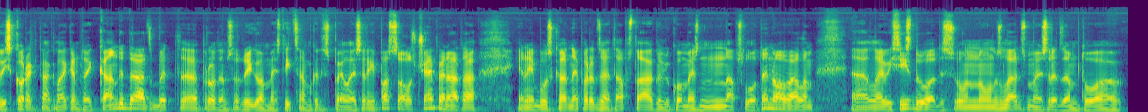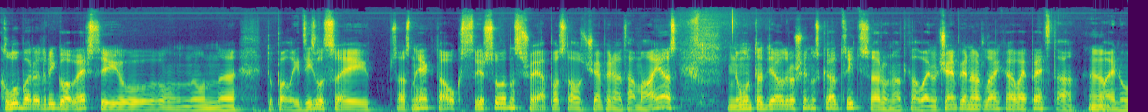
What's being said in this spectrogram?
viskorektāk laikam teikt kandidāts, bet, eh, protams, Rodrigo mēs ticam, ka tas spēlēs arī pasaules čempionātā. Ja nebūs kāda neparedzēta apstākļu, ko mēs absolūti nenovēlam, eh, lai viss izdodas, un, un uz ledus mēs redzam to kluba Rodrigo versiju, un, un tu palīdzi izlasēji sasniegt augstas virsotnes šajā pasaules čempionātā mājās. Nu, tad jau droši vien uz kādu citu sarunu atkal, vai nu čempionāta laikā, vai pēc tā, Jā. vai nu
